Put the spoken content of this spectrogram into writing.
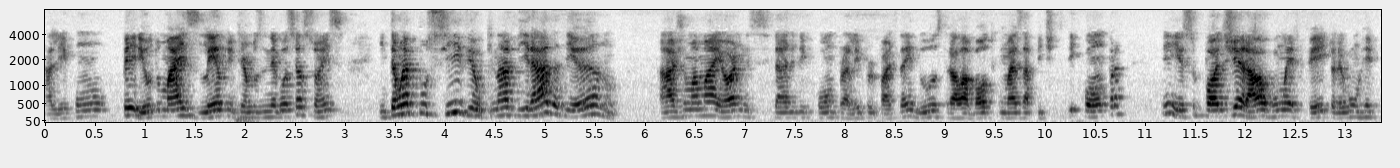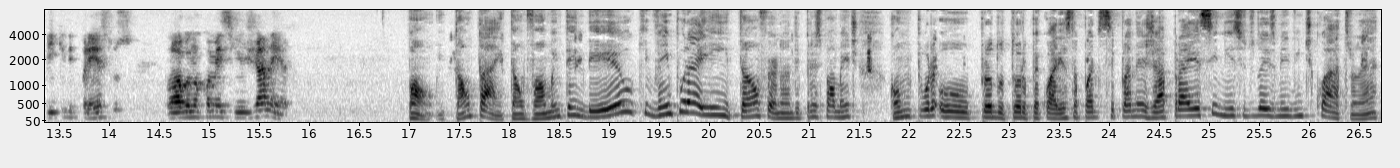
ali com um período mais lento em termos de negociações. Então, é possível que na virada de ano haja uma maior necessidade de compra ali por parte da indústria, ela volta com mais apetite de compra, e isso pode gerar algum efeito, algum repique de preços logo no comecinho de janeiro. Bom, então tá. Então vamos entender o que vem por aí, então, Fernando, e principalmente como o produtor, o pecuarista pode se planejar para esse início de 2024, né?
